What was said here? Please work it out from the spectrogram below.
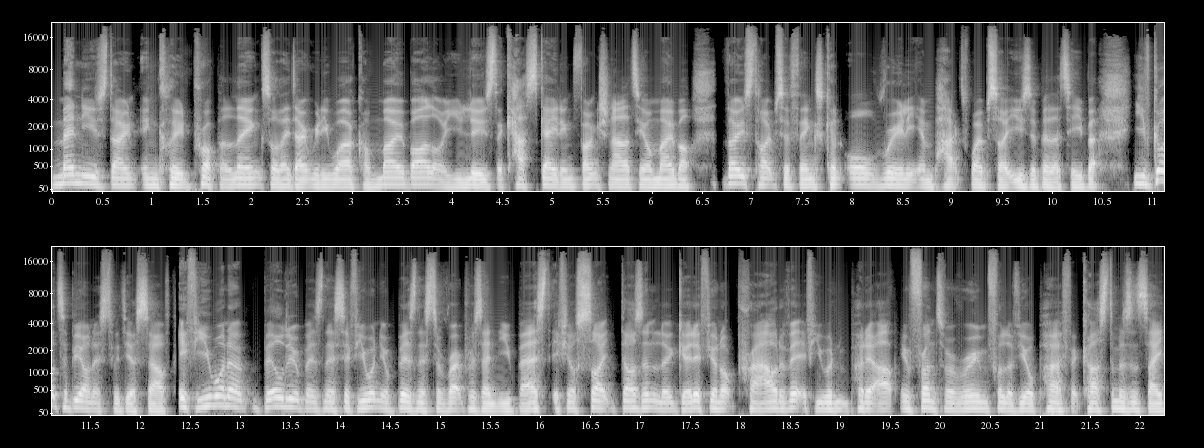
menus don't include proper links, or they don't really work on mobile, or you lose the cascading functionality on mobile mobile. Those types of things can all really impact website usability. But you've got to be honest with yourself. If you want to build your business, if you want your business to represent you best, if your site doesn't look good, if you're not proud of it, if you wouldn't put it up in front of a room full of your perfect customers and say,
